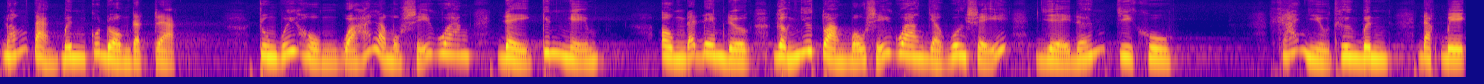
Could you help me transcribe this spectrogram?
đón tàn binh của đồn rạch rạc. Trung Quý Hùng quả là một sĩ quan đầy kinh nghiệm ông đã đem được gần như toàn bộ sĩ quan và quân sĩ về đến chi khu. Khá nhiều thương binh, đặc biệt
